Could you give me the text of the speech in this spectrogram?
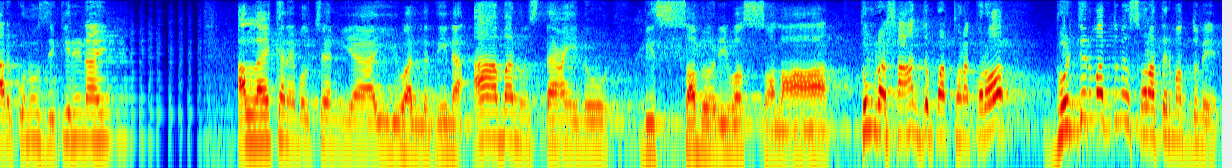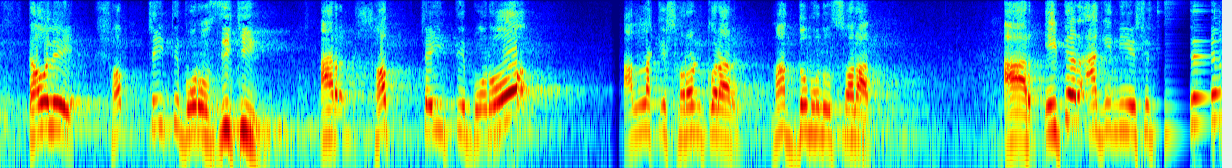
আর কোনো জিকির নাই। আল্লাহ এখানে বলছেন তোমরা সাহায্য প্রার্থনা করো ধৈর্যের মাধ্যমে, সলাতের মাধ্যমে। তাহলে সবচাইতে বড় জিকির আর সবচাইতে বড় আল্লাহকে স্মরণ করার মাধ্যম হলো সলাৎ। আর এটার আগে নিয়ে এসেছেন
